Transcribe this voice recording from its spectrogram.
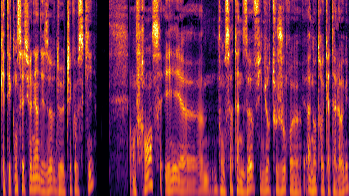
qui était concessionnaire des œuvres de Tchaïkovski en France et euh, dont certaines œuvres figurent toujours euh, à notre catalogue.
